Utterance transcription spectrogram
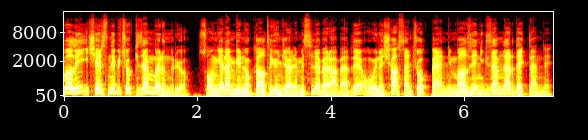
Valley içerisinde birçok gizem barındırıyor. Son gelen 1.6 güncellemesiyle beraber de oyuna şahsen çok beğendiğim bazı yeni gizemler de eklendi.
